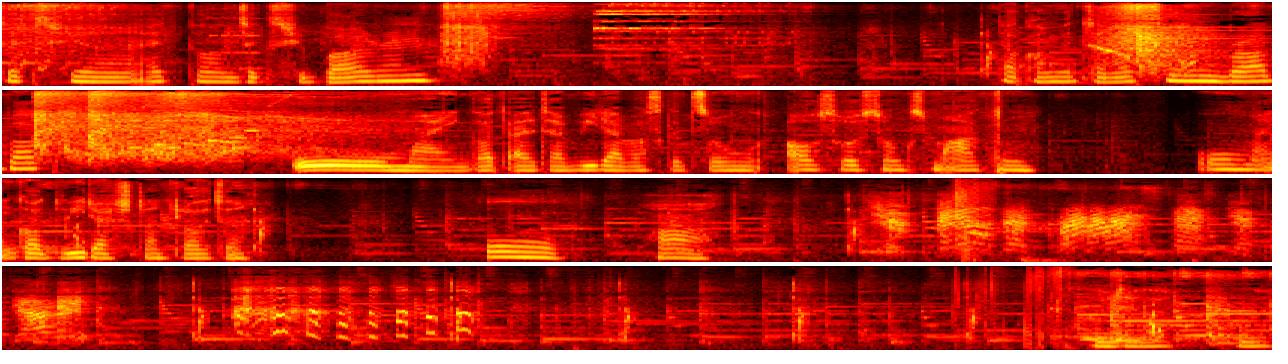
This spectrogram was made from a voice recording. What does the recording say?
6 für Edgar und 6 für Byron. Da kommen wir zur letzten Brawlbox. Oh mein Gott, Alter, wieder was gezogen. Ausrüstungsmarken. Oh mein Gott, Widerstand, Leute. Oh, ha. Cool, Digga, cool.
